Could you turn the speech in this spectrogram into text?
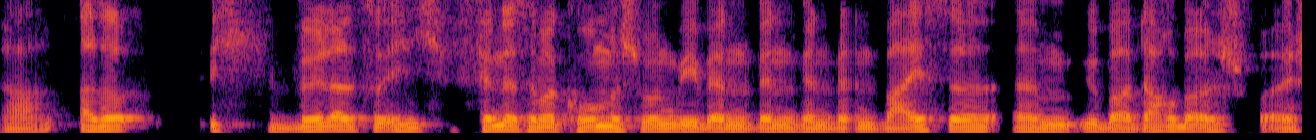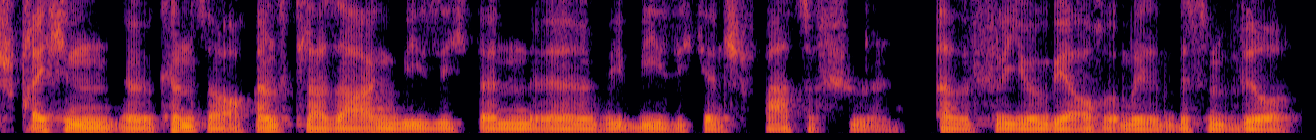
Ja, also ich will dazu, ich finde es immer komisch irgendwie, wenn, wenn, wenn, wenn Weiße ähm, über darüber sp sprechen, äh, können es auch ganz klar sagen, wie sich denn, äh, wie, wie sich denn Schwarze fühlen. Also finde ich irgendwie auch irgendwie ein bisschen wirr.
